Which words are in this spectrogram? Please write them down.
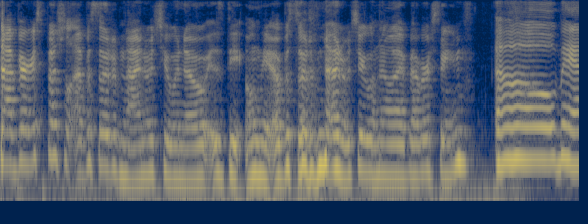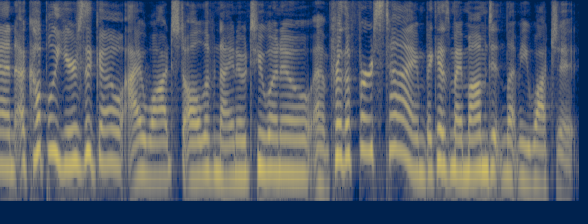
That very special episode of 90210 is the only episode of 90210 I've ever seen. Oh man, a couple years ago, I watched all of 90210 um, for the first time because my mom didn't let me watch it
